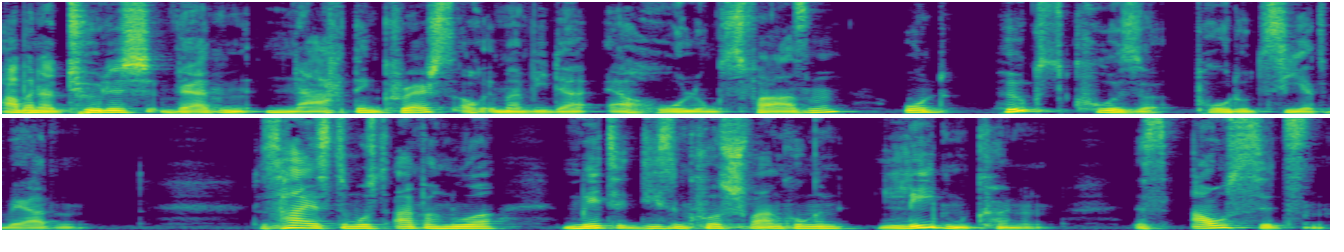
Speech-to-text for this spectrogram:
Aber natürlich werden nach den Crashs auch immer wieder Erholungsphasen und Höchstkurse produziert werden. Das heißt, du musst einfach nur mit diesen Kursschwankungen leben können es aussitzen,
